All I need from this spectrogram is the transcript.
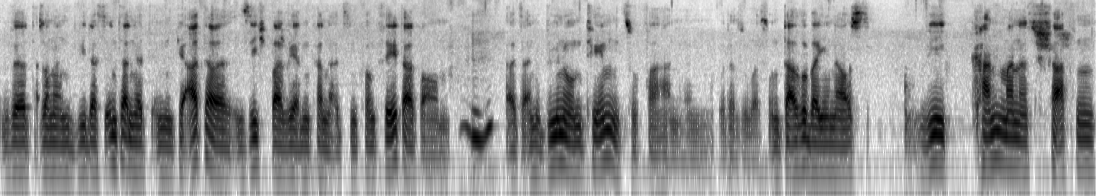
wird, sondern wie das Internet im Theater sichtbar werden kann als ein konkreter Raum, Mhm. als eine Bühne, um Themen zu verhandeln oder sowas. Und darüber hinaus, wie kann man es schaffen?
